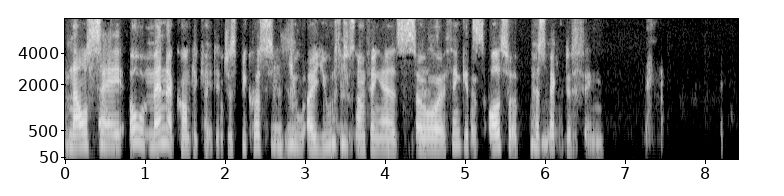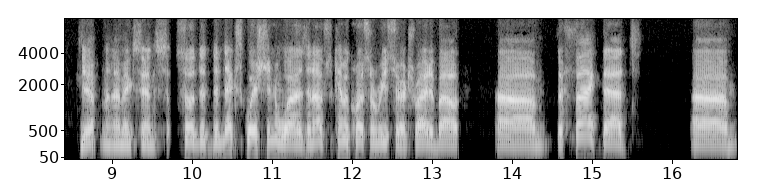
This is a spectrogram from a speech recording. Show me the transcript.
now say, "Oh, men are complicated," just because Mhm. you are used to something else. So I think it's also a perspective thing. Yeah, and that makes sense. So the, the next question was, and I've came across some research, right, about um, the fact that, um,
